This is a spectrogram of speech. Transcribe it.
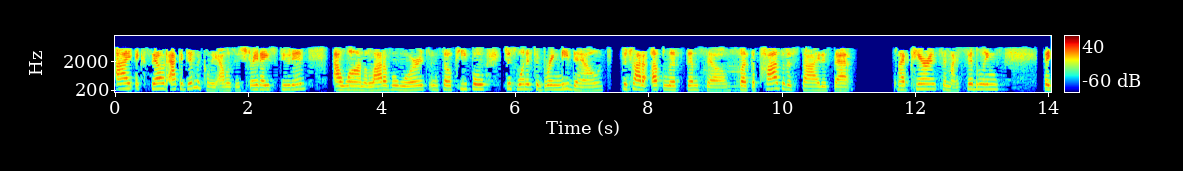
I excelled academically. I was a straight A student. I won a lot of awards and so people just wanted to bring me down to try to uplift themselves. But the positive side is that my parents and my siblings, they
